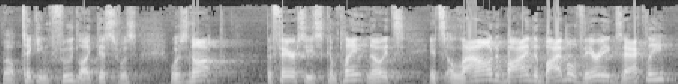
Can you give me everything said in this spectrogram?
Well, taking food like this was, was not the Pharisees' complaint. No, it's, it's allowed by the Bible very exactly.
